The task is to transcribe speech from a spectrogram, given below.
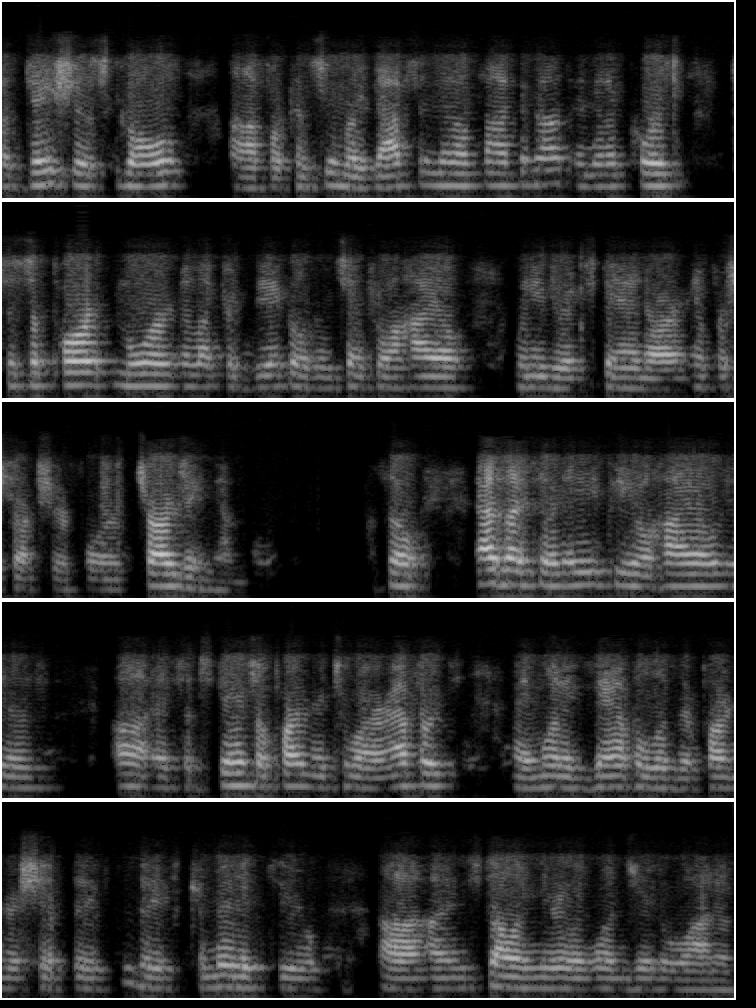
audacious goal uh, for consumer adoption that I'll talk about. And then, of course, to support more electric vehicles in Central Ohio, we need to expand our infrastructure for charging them. So, as I said, AEP Ohio is uh, a substantial partner to our efforts. And one example of their partnership, they've, they've committed to uh, installing nearly one gigawatt of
